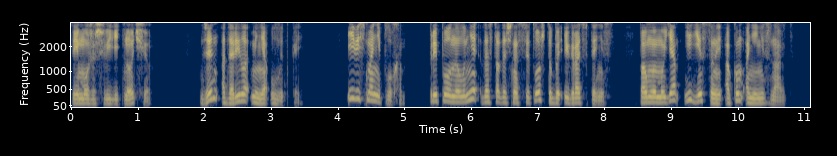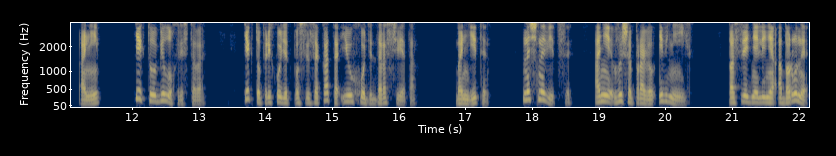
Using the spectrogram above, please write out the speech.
Ты можешь видеть ночью. Джейн одарила меня улыбкой. И весьма неплохо. При полной луне достаточно светло, чтобы играть в теннис. По-моему, я единственный, о ком они не знают. Они? Те, кто убил Охристова. Те, кто приходит после заката и уходит до рассвета. Бандиты. Ночновидцы. Они выше правил и вне их. Последняя линия обороны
